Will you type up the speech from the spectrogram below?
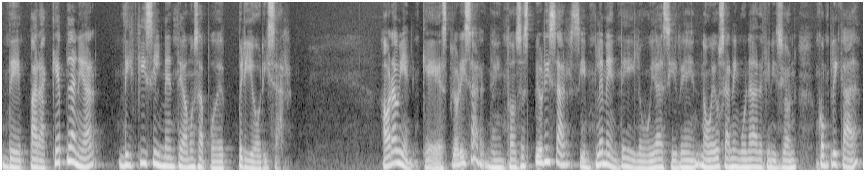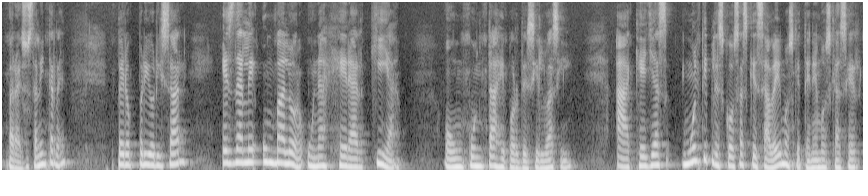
de para qué planear, difícilmente vamos a poder priorizar. Ahora bien, ¿qué es priorizar? Entonces priorizar simplemente, y lo voy a decir, no voy a usar ninguna definición complicada, para eso está el Internet, pero priorizar es darle un valor, una jerarquía o un puntaje, por decirlo así, a aquellas múltiples cosas que sabemos que tenemos que hacer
